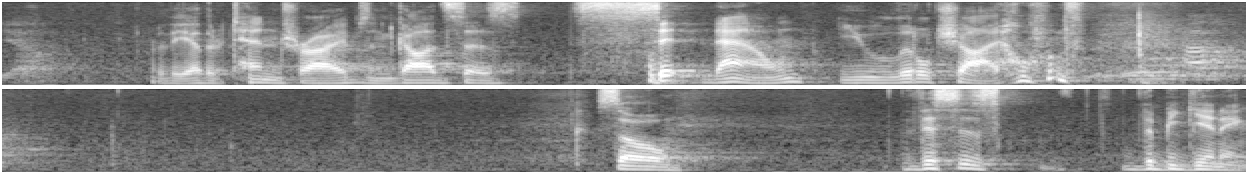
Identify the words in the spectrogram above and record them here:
Yeah. or the other 10 tribes, and God says, Sit down, you little child. so, this is the beginning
